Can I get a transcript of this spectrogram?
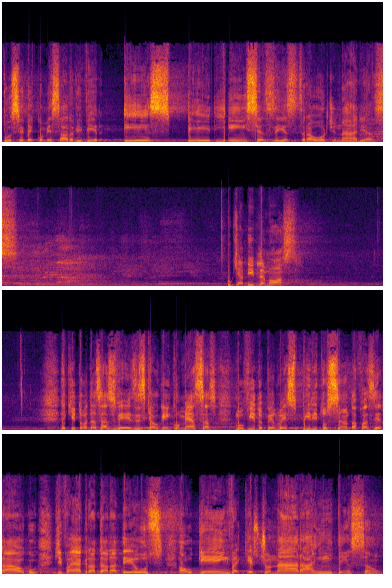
você vai começar a viver experiências extraordinárias. O que a Bíblia mostra é que todas as vezes que alguém começa, movido pelo Espírito Santo, a fazer algo que vai agradar a Deus, alguém vai questionar a intenção.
